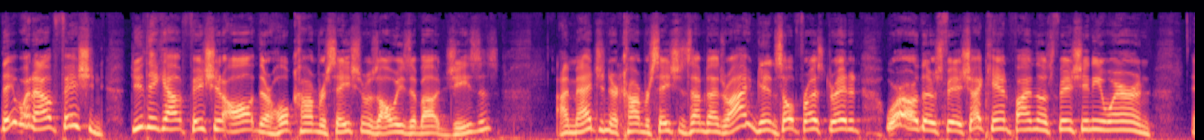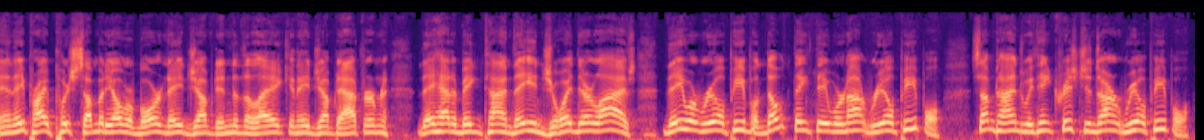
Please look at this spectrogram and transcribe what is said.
They went out fishing. Do you think out fishing all their whole conversation was always about Jesus? I imagine their conversation sometimes where I'm getting so frustrated. Where are those fish? I can't find those fish anywhere. And and they probably pushed somebody overboard and they jumped into the lake and they jumped after them. They had a big time. They enjoyed their lives. They were real people. Don't think they were not real people. Sometimes we think Christians aren't real people.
